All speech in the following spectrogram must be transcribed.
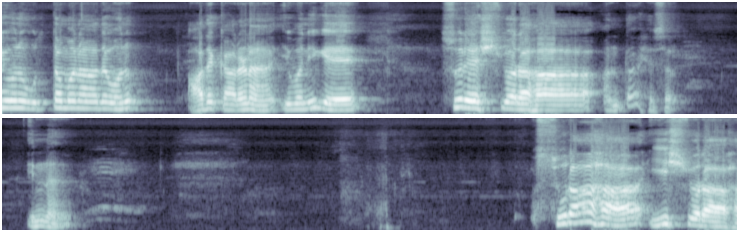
ಇವನು ಉತ್ತಮನಾದವನು. ಆದ ಕಾರಣ ಇವನಿಗೆ ಸುರೇಶ್ವರ ಅಂತ ಹೆಸರು. ಇನ್ನು ಸುರಾಹ ಈಶ್ವರಾಹ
